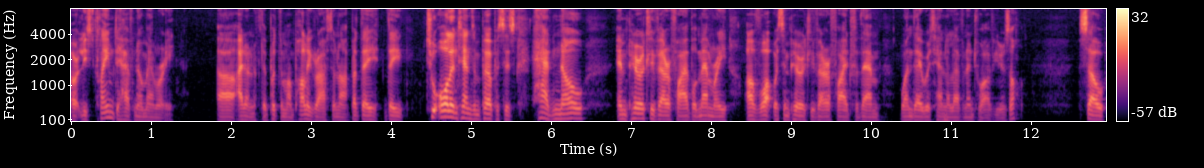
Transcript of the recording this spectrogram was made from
or at least claimed to have no memory. Uh, I don't know if they put them on polygraphs or not, but they, they, to all intents and purposes, had no empirically verifiable memory of what was empirically verified for them when they were 10, 11, and 12 years old. So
